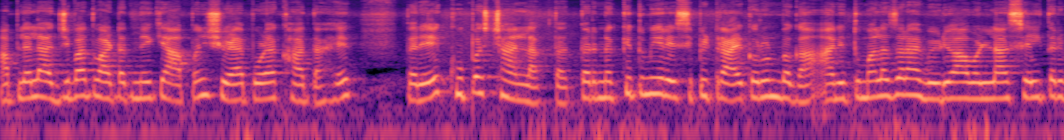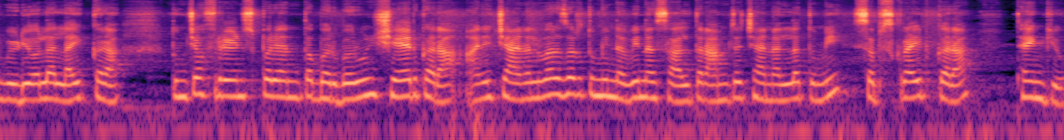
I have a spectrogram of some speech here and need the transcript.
आपल्याला अजिबात वाटत नाही की आपण शिळ्यापोळ्या खात आहेत तर हे खूपच छान लागतात. तर नक्की तुम्ही रेसिपी ट्राय करून बघा आणि तुम्हाला जर हा व्हिडिओ आवडला असेल तर व्हिडिओला लाईक करा. तुमच्या फ्रेंड्सपर्यंत भरभरून शेअर करा आणि चॅनलवर जर तुम्ही नवीन असाल तर आमच्या चॅनलला तुम्ही सबस्क्राईब करा. थँक्यू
